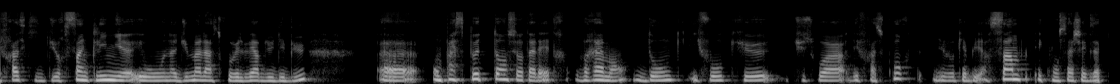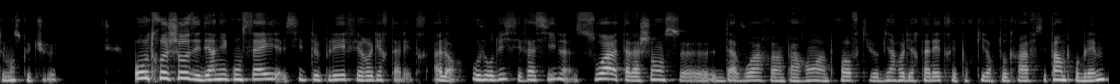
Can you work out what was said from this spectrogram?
phrases qui durent cinq lignes et où on a du mal à trouver le verbe du début. on passe peu de temps sur ta lettre, vraiment. Donc, il faut que tu sois des phrases courtes, du vocabulaire simple et qu'on sache exactement ce que tu veux. Autre chose et dernier conseil, s'il te plaît, fais relire ta lettre. Alors, aujourd'hui, c'est facile. Soit tu as la chance euh, d'avoir un parent, un prof qui veut bien relire ta lettre et pour qui l'orthographe, c'est pas un problème.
